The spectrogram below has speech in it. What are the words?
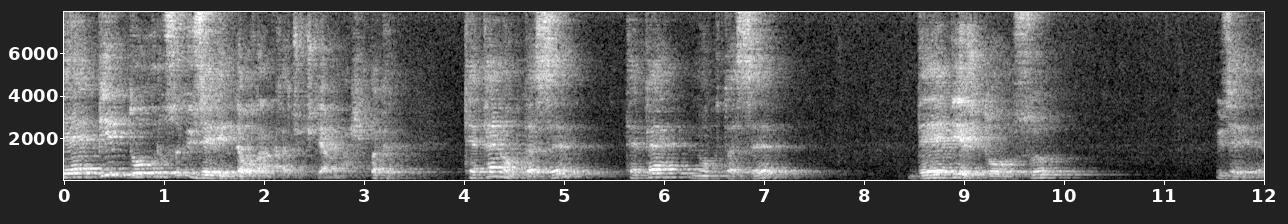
D1 doğrusu üzerinde olan kaç üçgen var? Bakın. Tepe noktası tepe noktası D1 doğrusu üzerinde.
